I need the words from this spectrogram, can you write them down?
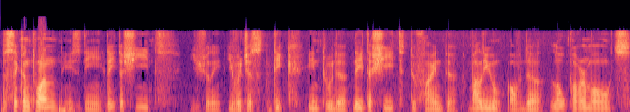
The second one is the datasheet. Usually you would just dig into the datasheet to find the value of the low power modes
